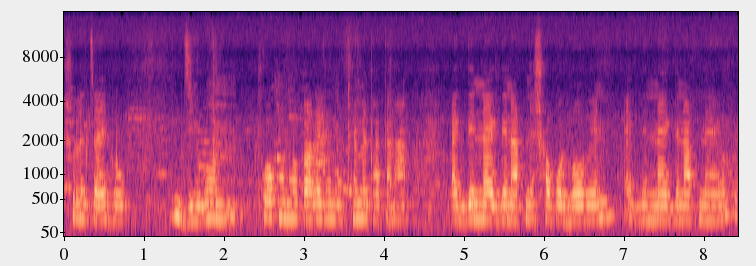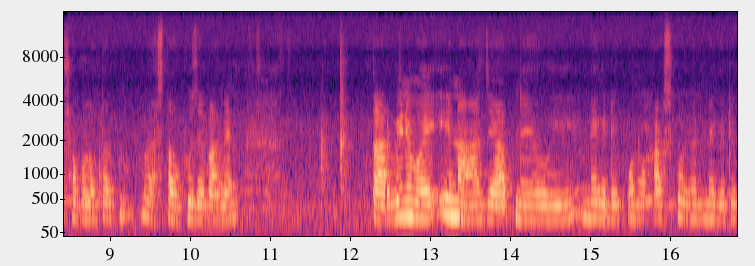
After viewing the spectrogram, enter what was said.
আসলে যাই হোক, জীবন কখনো কারোর জন্য থেমে থাকে না। একদিন না একদিন আপনি সফল হবেন, একদিন না একদিন আপনি সফলতার রাস্তাও খুঁজে পাবেন। তার বিনিময়ে এ না যে আপনি ওই নেগেটিভ কোনো কাজ করবেন নেগেটিভ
